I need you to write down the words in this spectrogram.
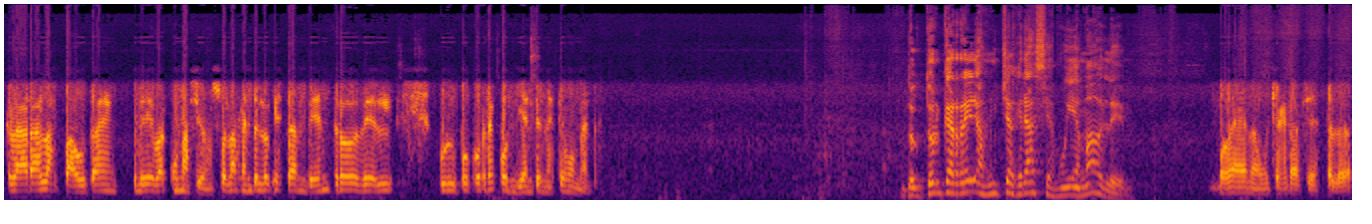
claras las pautas de vacunación, solamente lo que están dentro del grupo correspondiente en este momento. Doctor Carreras, muchas gracias, muy amable. Bueno, muchas gracias. Hasta luego.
